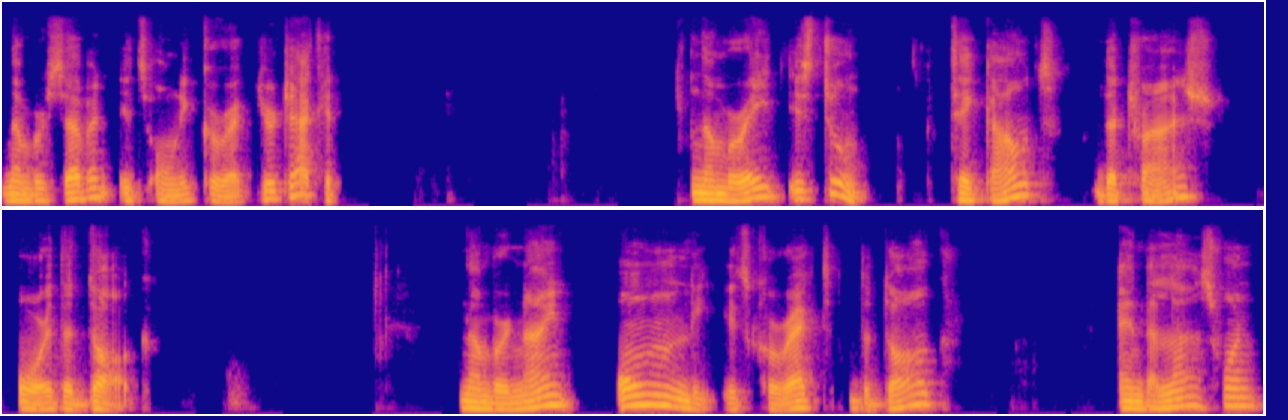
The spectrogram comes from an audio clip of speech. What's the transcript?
Number seven, it's only correct your jacket. Number eight is two, take out the trash or the dog. Number nine, only is correct, the dog. And the last one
